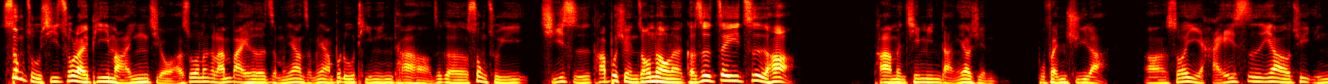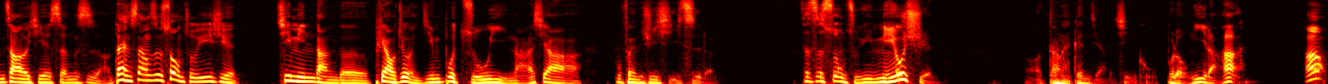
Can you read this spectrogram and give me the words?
宋主席出来批马英九啊，说那个蓝白河怎么样怎么样，不如提名他哈。这个宋楚瑜其实他不选总统了，可是这一次哈。他们亲民党要选不分区啦，啊，所以还是要去营造一些声势啊。但上次宋楚瑜选亲民党的票就已经不足以拿下不分区席次了，这次宋楚瑜没有选，哦，当然更加的辛苦，不容易了啊。好，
